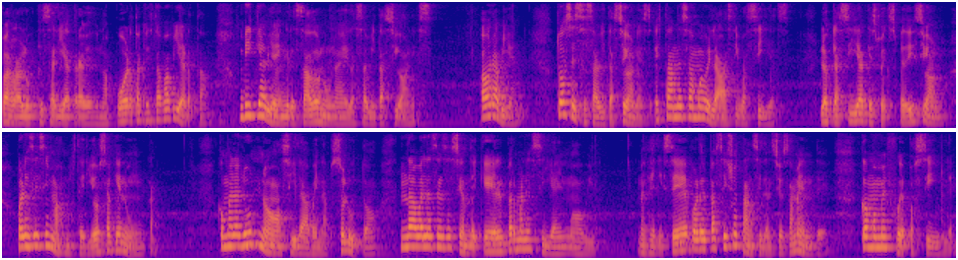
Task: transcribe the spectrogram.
por la luz que salía a través de una puerta que estaba abierta, vi que había ingresado en una de las habitaciones. Ahora bien, todas esas habitaciones están desamuebladas y vacías, lo que hacía que su expedición pareciese más misteriosa que nunca. Como la luz no oscilaba en absoluto, daba la sensación de que él permanecía inmóvil. Me deslicé por el pasillo tan silenciosamente como me fue posible,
